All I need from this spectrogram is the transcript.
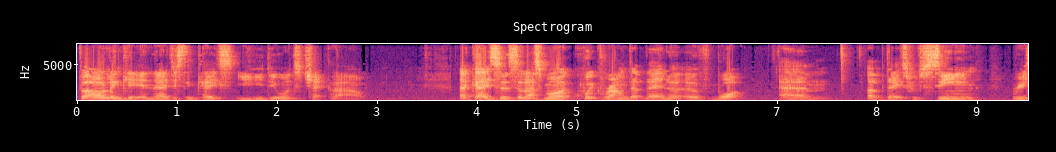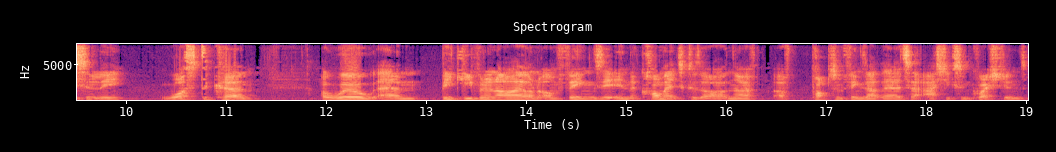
But I'll link it in there just in case you, you do want to check that out. Okay, so, so that's my quick roundup then of what um, updates we've seen recently, what's to come. I will um, be keeping an eye on, on things in the comments because I know I've, I've, popped some things out there to ask you some questions.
